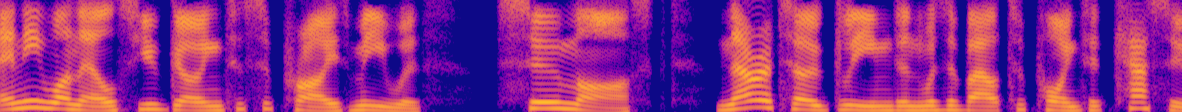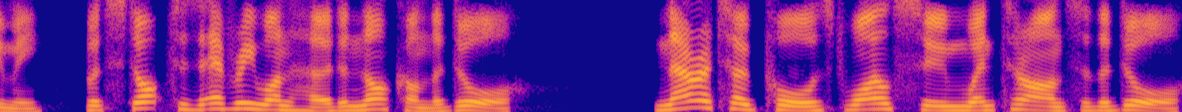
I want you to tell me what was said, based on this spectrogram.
Anyone else you going to surprise me with? Tsume asked. Naruto gleamed and was about to point at Kasumi, but stopped as everyone heard a knock on the door. Naruto paused while Tsume went to answer the door.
